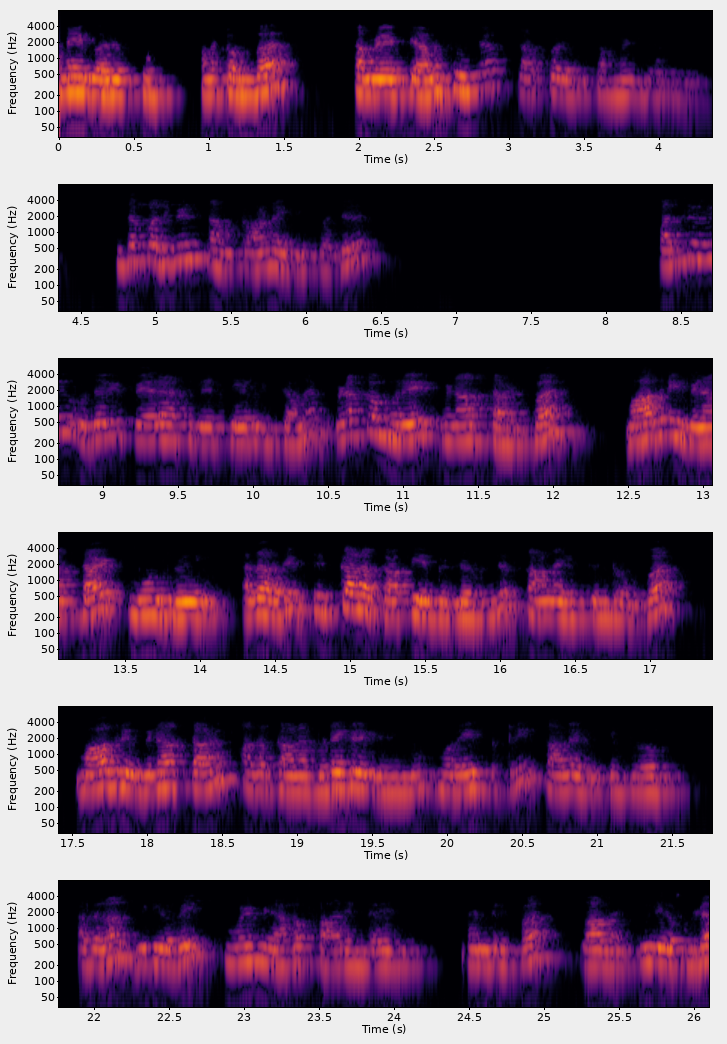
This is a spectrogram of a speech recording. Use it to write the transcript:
அனைவருக்கும் வணக்கம் பா தமிழச்சி அனுசூயா தற்போது தமிழ் இந்த பதிவில் நாம் காண இருப்பது கல்லூரி உதவி பேராசிரியர் தேர்விற்கான விளக்கமுறை வினாத்தாழ்ப்ப மாதிரி வினாத்தாள் மூன்று. அதாவது பிற்கால காப்பியங்களிலிருந்து காண இருக்கின்றோம் மாதிரி வினாத்தாளும் அதற்கான விடைகள் எழுதும் முறை பற்றி காண இருக்கின்றோம். அதனால் வீடியோவை முழுமையாக பாருங்கள். நன்றிப்பா வாங்க வீடியோக்குள்ள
